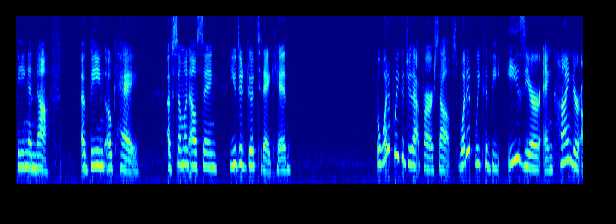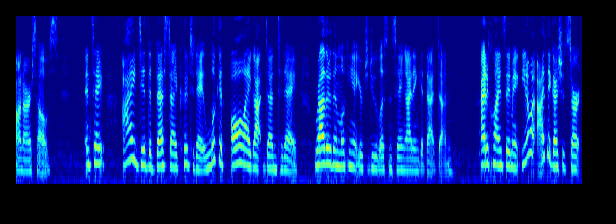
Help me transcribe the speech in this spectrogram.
being enough, of being okay, of someone else saying, You did good today, kid. But what if we could do that for ourselves? What if we could be easier and kinder on ourselves and say, I did the best I could today. Look at all I got done today, rather than looking at your to do list and saying, I didn't get that done. I had a client say to me, You know what? I think I should start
